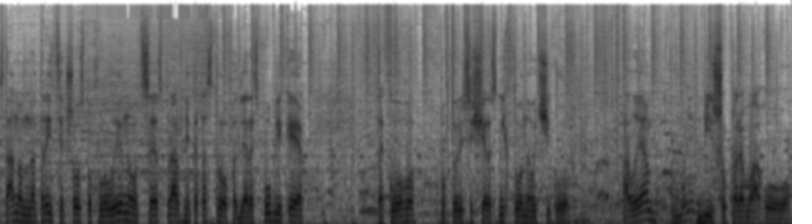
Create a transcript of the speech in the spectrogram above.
Станом на 36-ту хвилину це справжня катастрофа для республіки. Такого, повторюся ще раз, ніхто не очікував. Але більшу перевагу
